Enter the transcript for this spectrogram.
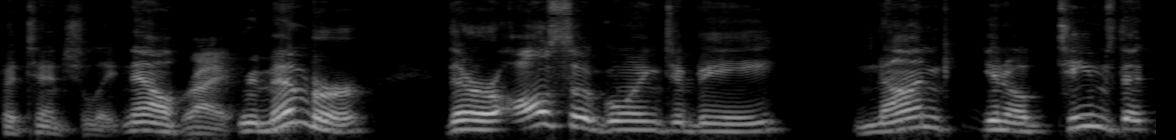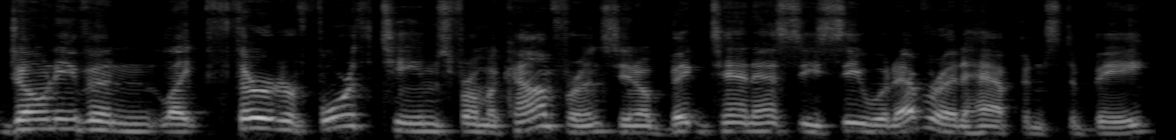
potentially. Now, right. remember, there are also going to be non, you know, teams that don't even like third or fourth teams from a conference, you know, Big Ten, SEC, whatever it happens to be,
